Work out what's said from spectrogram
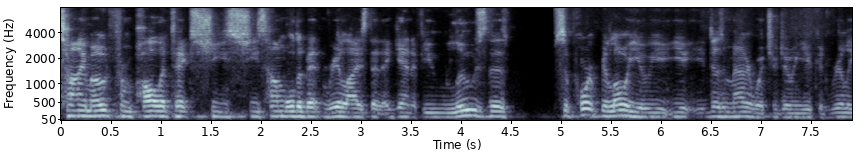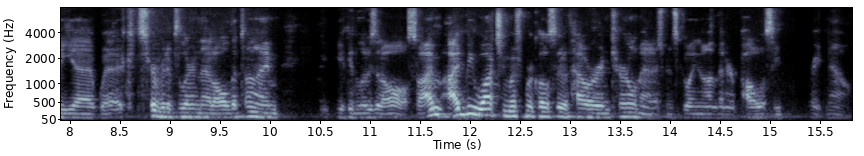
time out from politics, she's she's humbled a bit and realized that again, if you lose the support below you, you, you, it doesn't matter what you're doing. You could really, uh, conservatives learn that all the time. you can lose it all. So I'm I'd be watching much more closely with how her internal management's going on than her policy right now.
